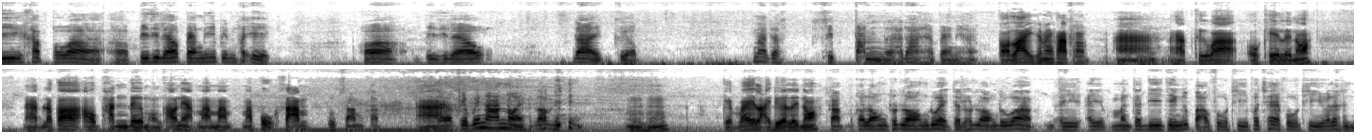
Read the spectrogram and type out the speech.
ดีครับ เพราะว่าเอ่อปีที่แล้วแปลงนี้เป็นพระเอก เพราะว่าปีที่แล้วได้เกือบน่าจะสิบตันเลยถ้าได้ฮะแปลงนี้ฮะต่อไร่ใช่ไหมครับครับ อ่านะครับ ถือว่าโอเคเลยเนาะ นะครับ แล้วก็เอาพันธุ์เดิมของเขาเนี่ยมามามาปลูกซ้ำปลูกซ้ำครับอ่าแต่เก็บไว้นานหน่อยรอบนี้ อือหือเก็บไว้หลายเดือนเลยเนาะครับก็ลองทดลองด้วยจะทดลองดูว่าไอไอมันจะดีจริงหรือเปล่าโฟทีเพราะแช่โฟทีไว้แล้วถึง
